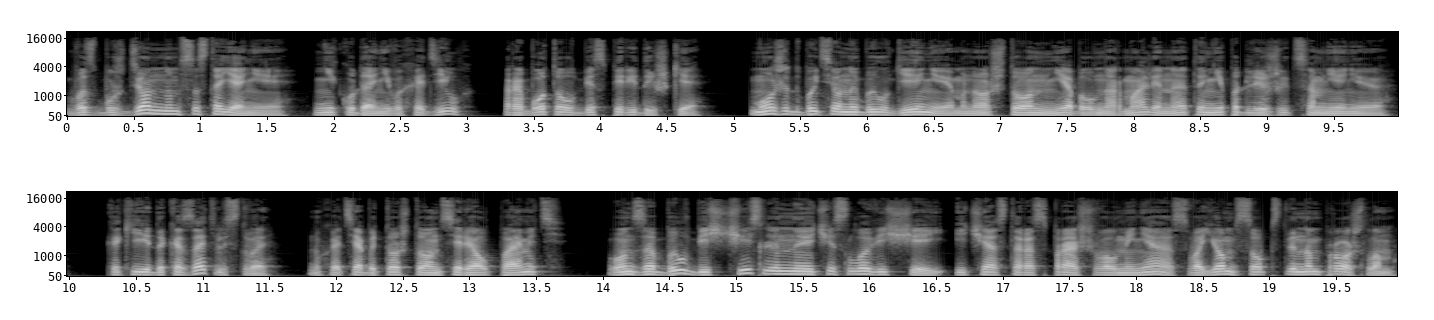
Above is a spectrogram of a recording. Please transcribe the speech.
возбужденном состоянии, никуда не выходил, работал без передышки. Может быть, он и был гением, но что он не был нормален, это не подлежит сомнению. Какие доказательства? Ну хотя бы то, что он терял память. Он забыл бесчисленное число вещей и часто расспрашивал меня о своем собственном прошлом,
